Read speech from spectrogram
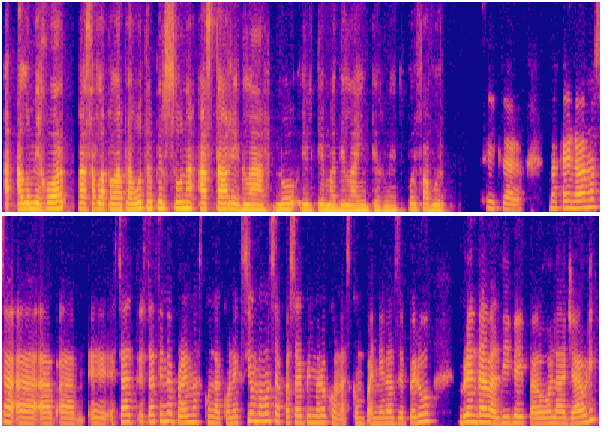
a, lo mejor pasar la palabra a otra persona hasta arreglar ¿no? el tema de la internet. Por favor. Sí, claro. Macarena, vamos a, eh, está, está, teniendo problemas con la conexión. Vamos a pasar primero con las compañeras de Perú, Brenda Valdivia y Paola Yauri.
